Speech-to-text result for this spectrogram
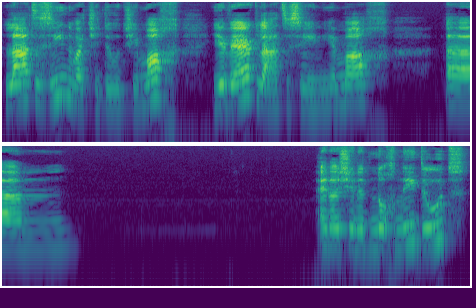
laten zien wat je doet. Je mag je werk laten zien. Je mag. Ehm, en als je het nog niet doet,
